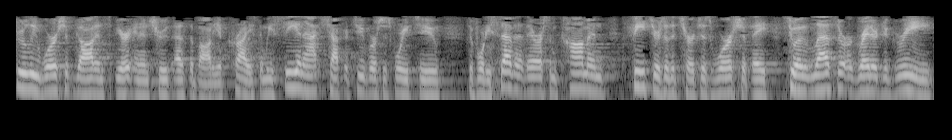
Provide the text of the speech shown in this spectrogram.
truly worship God in spirit and in truth as the body of Christ? And we see in Acts chapter 2 verses 42 to 47 that there are some common features of the church's worship. They, to a lesser or greater degree,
